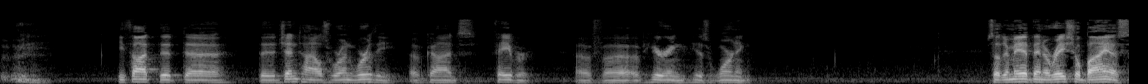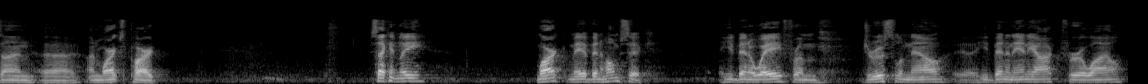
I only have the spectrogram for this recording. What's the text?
he thought that uh, the Gentiles were unworthy of God's favor, of, uh, of hearing his warning. So there may have been a racial bias on, uh, on Mark's part. Secondly, Mark may have been homesick. He'd been away from Jerusalem now. Uh, he'd been in Antioch for a while.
